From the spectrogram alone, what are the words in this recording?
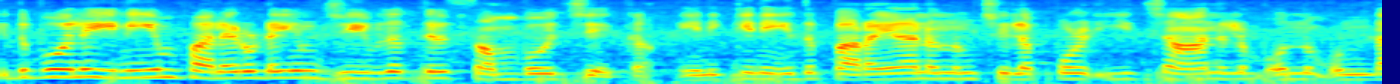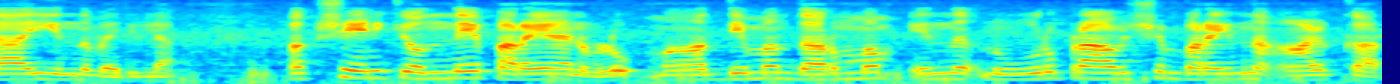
ഇതുപോലെ ഇനിയും പലരുടെയും ജീവിതത്തിൽ സംഭവിച്ചേക്കാം. എനിക്കിനി ഇത് പറയാനൊന്നും ചിലപ്പോൾ ഈ ചാനലും ഒന്നും ഉണ്ടായി എന്ന് വരില്ല. പക്ഷേ എനിക്ക് ഒന്നേ പറയാനുള്ളൂ. മാധ്യമ ധർമ്മം എന്ന് നൂറ് പ്രാവശ്യം പറയുന്ന ആൾക്കാർ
